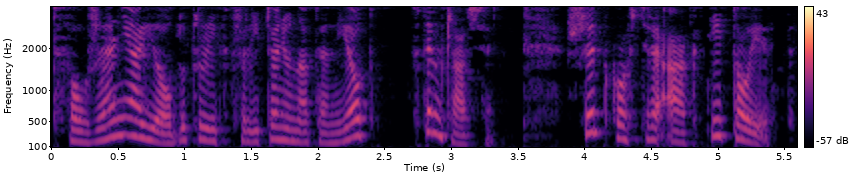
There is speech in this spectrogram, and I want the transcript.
tworzenia jodu, czyli w przeliczeniu na ten jod w tym czasie. Szybkość reakcji to jest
